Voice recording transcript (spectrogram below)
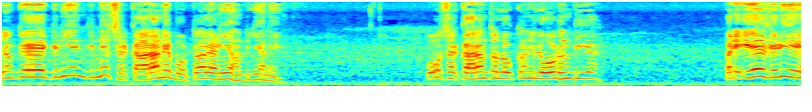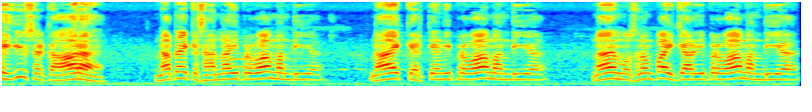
ਕਿਉਂਕਿ ਜਿਹੜੀਆਂ ਜਿੰਨੇ ਸਰਕਾਰਾਂ ਨੇ ਵੋਟਾਂ ਲੈਣੀਆਂ ਹੁੰਦੀਆਂ ਨੇ, ਉਹ ਸਰਕਾਰਾਂ ਤੋਂ ਲੋਕਾਂ ਦੀ ਲੋੜ ਹੁੰਦੀ ਆ। ਪਰ ਇਹ ਜਿਹੜੀ ਇਹ ਜੀ ਸਰਕਾਰ ਆ, ਨਾ ਤਾਂ ਇਹ ਕਿਸਾਨਾਂ ਦੀ ਪ੍ਰਵਾਹ ਮੰਨਦੀ ਆ, ਨਾ ਇਹ ਕਿਰਤੀਆਂ ਦੀ ਪ੍ਰਵਾਹ ਮੰਨਦੀ ਆ, ਨਾ ਇਹ ਮੁਸਲਮ ਭਾਈਚਾਰੇ ਦੀ ਪ੍ਰਵਾਹ ਮੰਨਦੀ ਆ,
